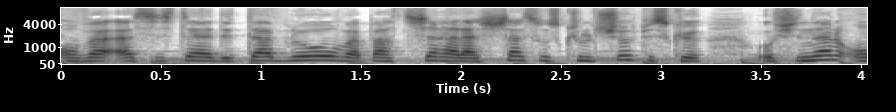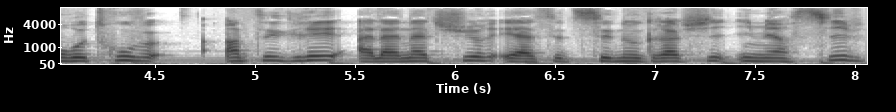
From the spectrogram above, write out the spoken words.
on va assister à des tableaux, on va partir à la chasse aux sculptures puisque au final, on retrouve intégré à la nature et à cette scénographie immersive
